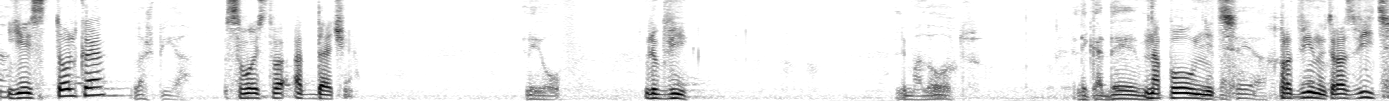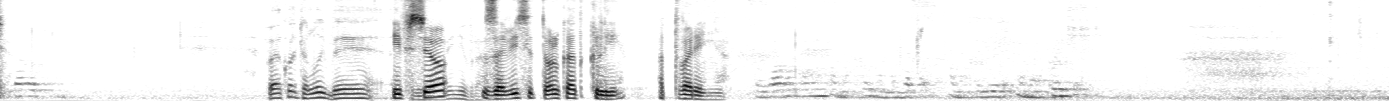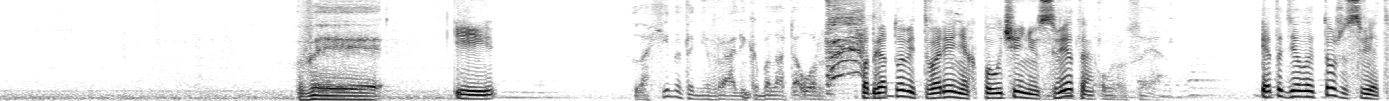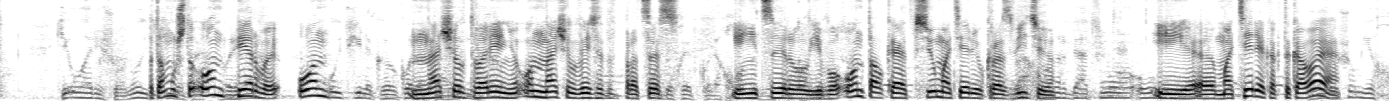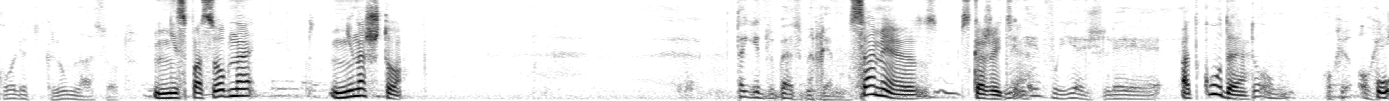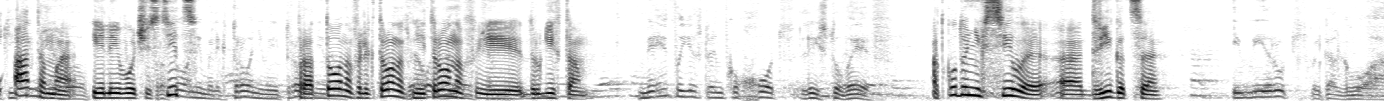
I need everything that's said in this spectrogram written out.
Есть только свойство отдачи, любви, наполнить, продвинуть, развить. И все зависит только от кли, от творения. И подготовить творение к получению света, это делает тоже свет — Потому что он первый, он начал творение, он начал весь этот процесс, инициировал его, он толкает всю материю к развитию. И э, материя как таковая не способна ни на что. Сами э, скажите, откуда у атома или его частиц, протонов, электронов, нейтронов и других там. Откуда у них силы э, двигаться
